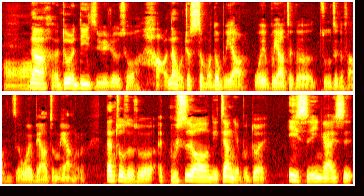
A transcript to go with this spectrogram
哦，那很多人第一直觉就是说，好，那我就什么都不要了，我也不要这个租这个房子，我也不要怎么样了。但作者说，哎，不是哦，你这样也不对，意思应该是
